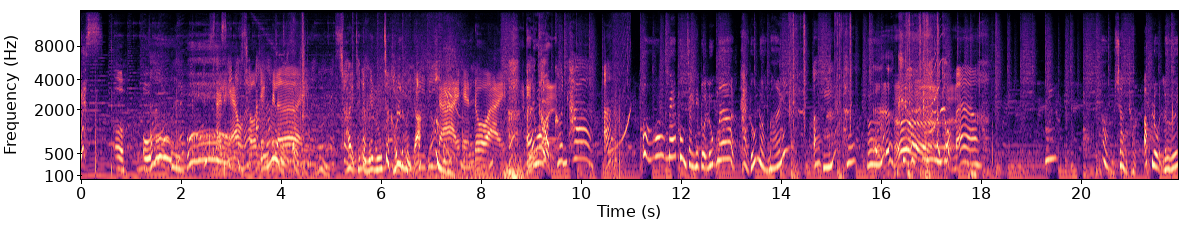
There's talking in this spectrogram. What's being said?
yes โอ้โอ้ใช่แล้วโชว์จริงไปเลย ใช่ฉันยังไม่รู้จักเขาเลยนะ ได้เห็นด้วยเอ้ยขอบคุณค่ะอะโอ้แม่ภูมิใจในตัวลูกมาก ถ่ายรูปหน่อยไหม เออเออเออโถแม่โอ้ช่างเถอะอัพโหลดเลย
